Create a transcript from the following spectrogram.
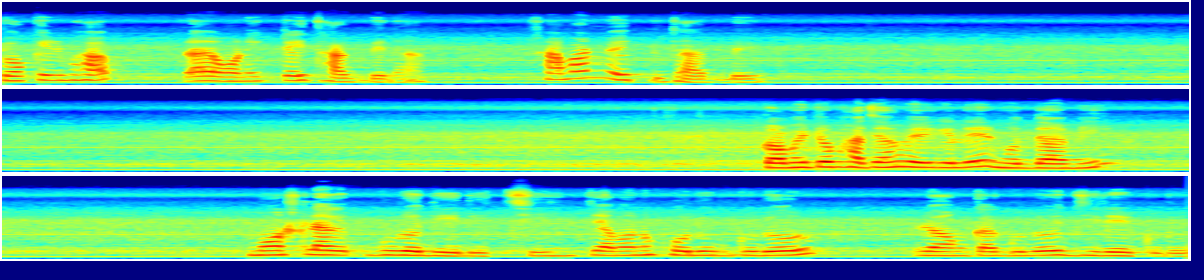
টকের ভাব প্রায় অনেকটাই থাকবে না। সামান্য একটু থাকবে। টমেটো ভাজা হয়ে গেলে এর মধ্যে আমি মশলা গুঁড়ো দিয়ে দিচ্ছি, যেমন হলুদ গুঁড়ো, লঙ্কা গুঁড়ো, জিরের গুঁড়ো।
